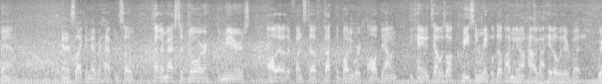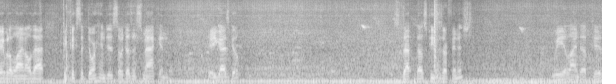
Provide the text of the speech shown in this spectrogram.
Bam. And it's like it never happened. So color matched the door, the mirrors, all that other fun stuff. Got the bodywork all down. You can't even tell. It was all creased and wrinkled up. I don't even know how I got hit over there, but we are able to line all that. We fixed the door hinges so it doesn't smack, and there you guys go. So that those pieces are finished. Realigned up good.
